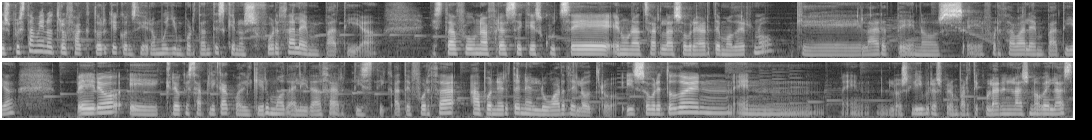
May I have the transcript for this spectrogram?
Después también otro factor que considero muy importante es que nos fuerza la empatía. Esta fue una frase que escuché en una charla sobre arte moderno, que el arte nos eh, forzaba la empatía, pero eh, creo que se aplica a cualquier modalidad artística, te fuerza a ponerte en el lugar del otro y sobre todo en, los libros, pero en particular en las novelas,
